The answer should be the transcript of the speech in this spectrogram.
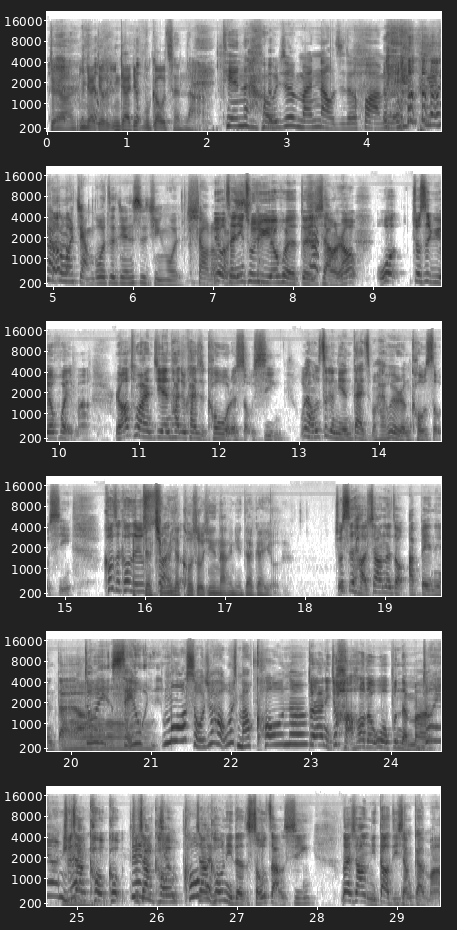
对啊，应该就应该就不构成啦。天哪，我就满脑子的画面，因为他跟我讲过这件事情，我笑了。因为我曾经出去约会的对象，然后我就是约会嘛，然后突然间他就开始抠我的手心。我想说，这个年代怎么还会有人抠手心？抠着抠着就。那请问一下，抠手心是哪个年代该有的？就是好像那种阿伯年代啊，对，谁摸手就好，为什么要抠呢？对啊，你就好好的握不能吗？对呀，你就这样抠抠，就这样抠，这样抠你的手掌心。那像你到底想干嘛？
